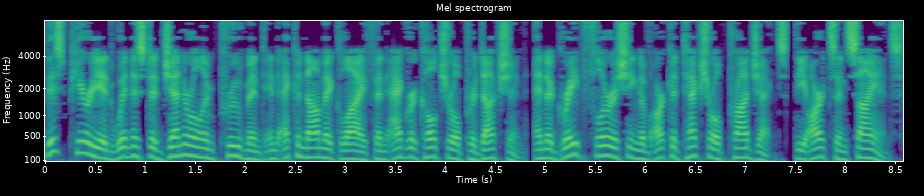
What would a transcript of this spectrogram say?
This period witnessed a general improvement in economic life and agricultural production, and a great flourishing of architectural projects, the arts and science.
